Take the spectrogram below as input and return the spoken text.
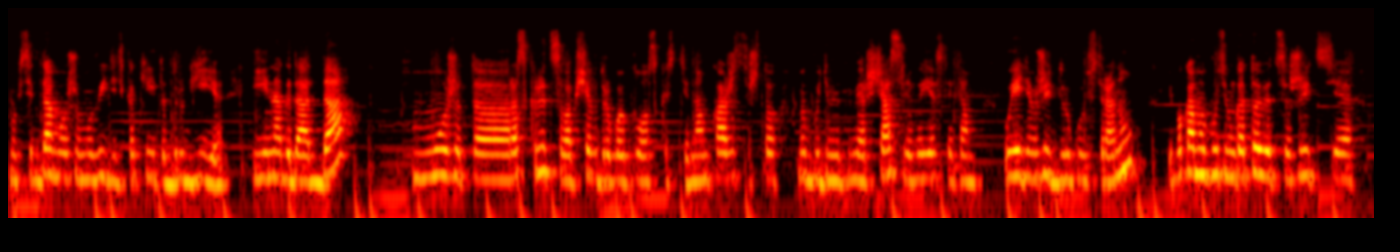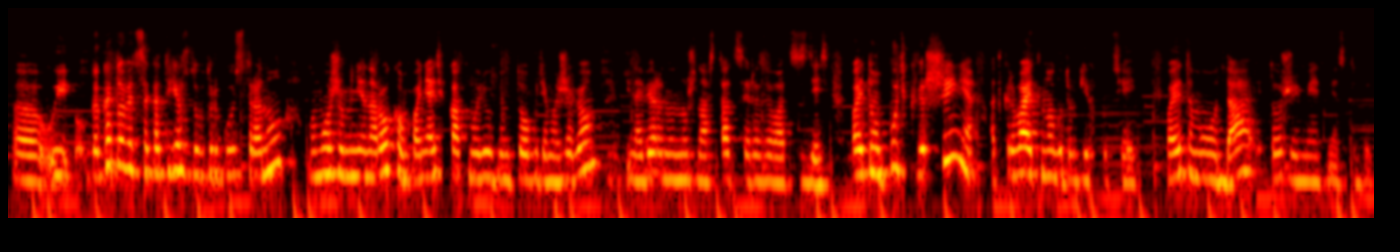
мы всегда можем увидеть какие-то другие, и иногда да, может э, раскрыться вообще в другой плоскости. Нам кажется, что мы будем, например, счастливы, если там уедем жить в другую страну, и пока мы будем готовиться жить, э, готовиться к отъезду в другую страну, мы можем ненароком понять, как мы любим то, где мы живем, и, наверное, нужно остаться и развиваться здесь. Поэтому путь к вершине открывает много других путей. Поэтому да, тоже имеет место быть.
